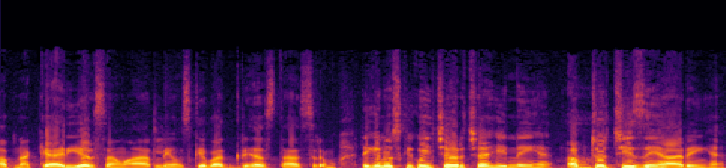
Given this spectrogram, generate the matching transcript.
अपना कैरियर संवार लें उसके बाद गृहस्थ आश्रम लेकिन उसकी कोई चर्चा ही नहीं है। अब जो चीज़ें आ रही हैं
